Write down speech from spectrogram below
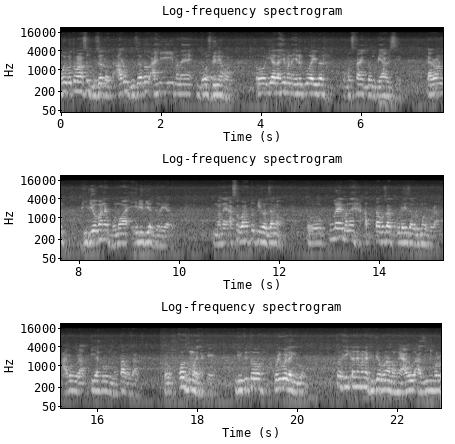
মই বৰ্তমান আছোঁ গুজৰাটত আৰু গুজৰাটত আহি মানে দহ দিনেই হ'ল। তো ইয়াত আহি মানে এনেকুৱা এইবাৰ অৱস্থা একদম বেয়া হৈছে। কাৰণ ভিডিঅ' মানে বনোৱা এৰি দিয়াৰ দৰে আৰু। মানে আচল কথাটো কি হ'ল জানো? তো পুৱাই মানে আঠটা বজাত ওলাই যাওঁ ৰুমৰ পৰা। আৰু ৰাতি আহোঁ নটা বজাত। তো ক'ত সময় থাকে? ডিউটিটো কৰিবই লাগিব। তো সেইকাৰণে মানে ভিডিঅ' বনোৱা নহয়। আৰু আজি হ'ল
